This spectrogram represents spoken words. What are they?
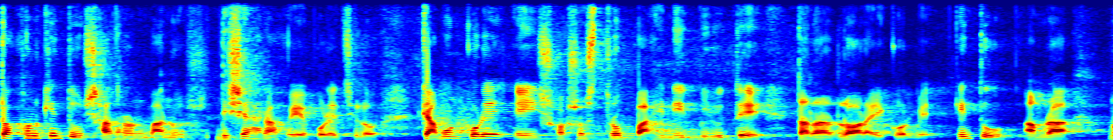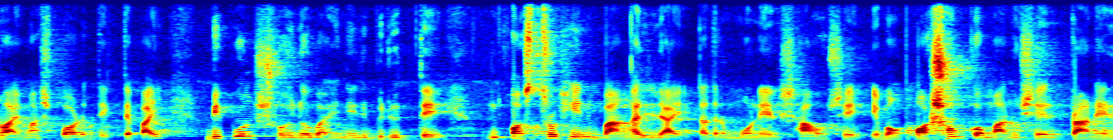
তখন কিন্তু সাধারণ মানুষ দিশেহারা হয়ে পড়েছিল। কেমন করে এই সশস্ত্র বাহিনীর বিরুদ্ধে তারা লড়াই করবে? কিন্তু আমরা নয় মাস পর দেখতে পাই, বিপুল সৈন্যবাহিনীর বিরুদ্ধে অস্ত্রহীন বাঙালিরাই তাদের মনের সাহসে এবং অসংখ্য মানুষের প্রাণের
